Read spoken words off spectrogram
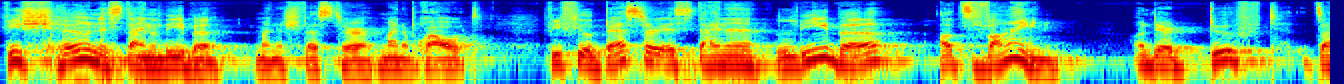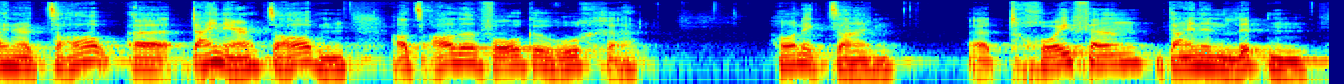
Wie schön ist deine Liebe, meine Schwester, meine Braut. Wie viel besser ist deine Liebe als Wein und der Duft deiner, Zaub, äh, deiner Salben als alle Wohlgeruche. Honigseim, äh, träufeln deinen Lippen,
